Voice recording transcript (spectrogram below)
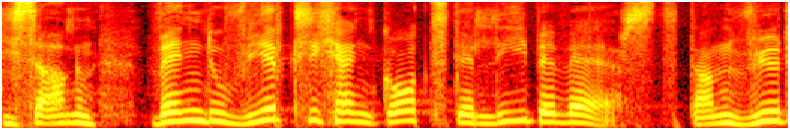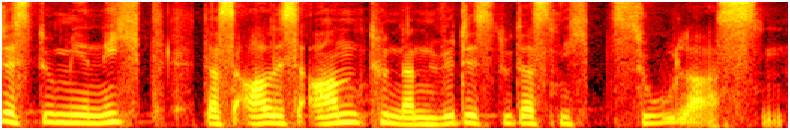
Die sagen, wenn du wirklich ein Gott der Liebe wärst, dann würdest du mir nicht das alles antun, dann würdest du das nicht zulassen.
